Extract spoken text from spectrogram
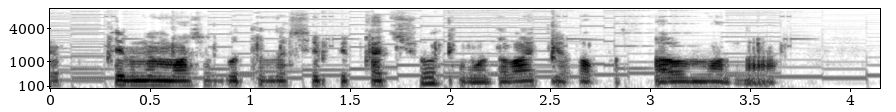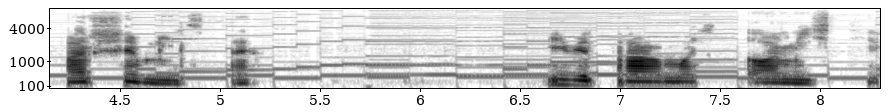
ефективним може бути лише Пікачу, тому давайте його поставимо на перше місце. І відправимось до місті.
